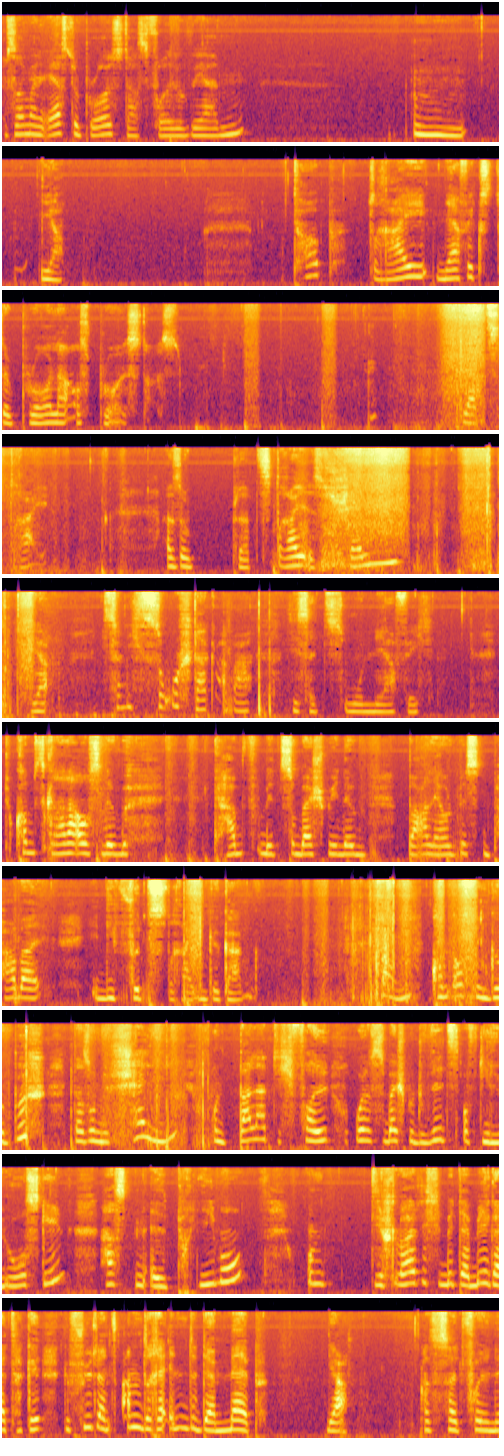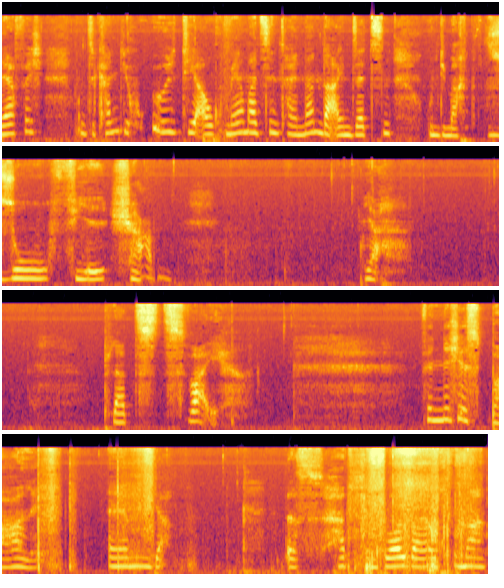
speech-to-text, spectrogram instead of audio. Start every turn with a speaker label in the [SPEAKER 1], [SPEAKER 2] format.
[SPEAKER 1] Das soll meine erste Brawl Stars Folge werden. Mm, ja. Top 3 nervigste Brawler aus Brawl Stars. Platz 3. Also Platz 3 ist Shelly. Ja, ist ja nicht so stark, aber sie ist halt so nervig. Du kommst gerade aus einem Kampf mit zum Beispiel einem Barley und bist ein paar Mal in die Pfützen reingegangen. Dann kommt aus dem Gebüsch da so eine Shelly und ballert dich voll. Oder zum Beispiel, du willst auf die losgehen, hast ein El Primo und die schleudert dich mit der Megatacke gefühlt ans andere Ende der Map. Ja, das ist halt voll nervig. Und sie kann die Ulti auch mehrmals hintereinander einsetzen und die macht so viel Schaden. Ja. Platz 2. Finde ich ist Barley. Ähm, ja. Das hat ich im Brawlball auch immer.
